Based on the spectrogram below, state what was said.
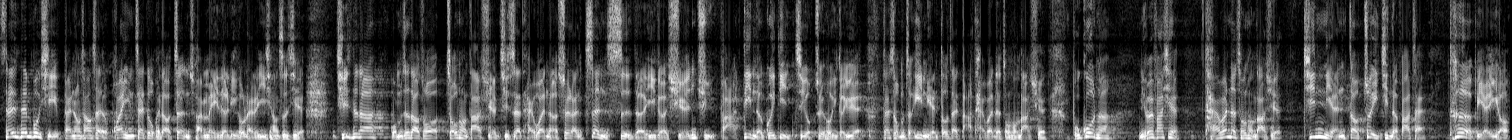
生生不息，繁荣昌盛。欢迎再度回到正传媒的理工男的异想世界。其实呢，我们知道说，总统大选，其实在台湾呢，虽然正式的一个选举法定的规定只有最后一个月，但是我们这一年都在打台湾的总统大选。不过呢，你会发现，台湾的总统大选今年到最近的发展，特别有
